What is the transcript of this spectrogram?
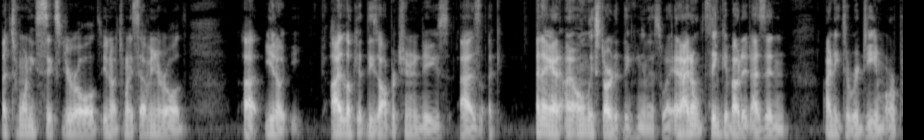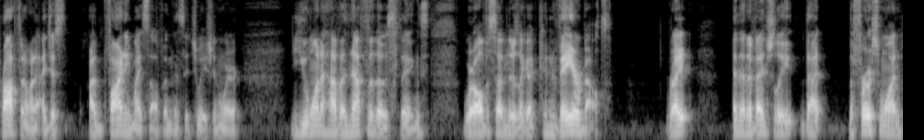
a 26 year old you know 27 year old uh you know i look at these opportunities as like and again i only started thinking in this way and i don't think about it as in i need to redeem or profit on it. I just i'm finding myself in this situation where you want to have enough of those things where all of a sudden there's like a conveyor belt right? And then eventually that the first one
